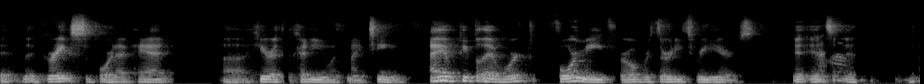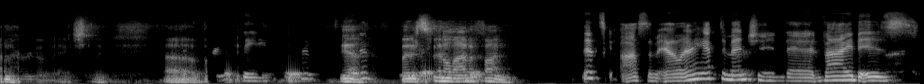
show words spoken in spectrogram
the, the great support I've had uh, here at the credit union with my team. I have people that have worked for me for over 33 years. It, it's, uh-huh. unheard of, actually. Uh, but, yeah, but it's been a lot of fun. That's awesome, Alan. I have to mention that Vibe is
